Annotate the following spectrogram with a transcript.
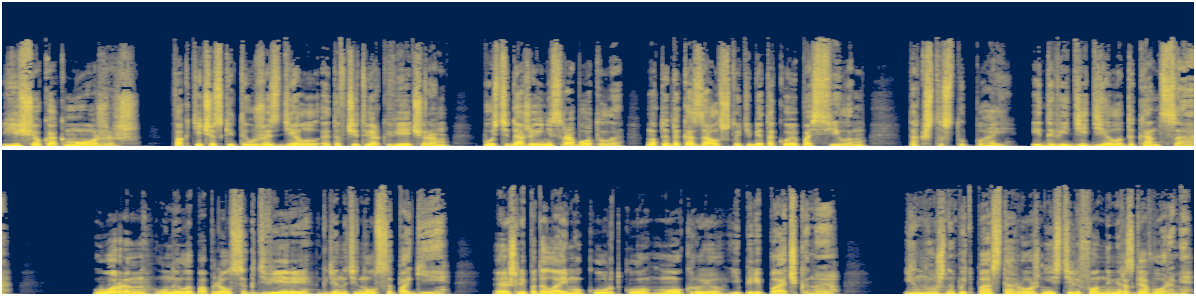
«Еще как можешь. Фактически ты уже сделал это в четверг вечером, Пусть даже и не сработало, но ты доказал, что тебе такое по силам. Так что ступай и доведи дело до конца». Уоррен уныло поплелся к двери, где натянул сапоги. Эшли подала ему куртку, мокрую и перепачканную. «И нужно быть поосторожнее с телефонными разговорами.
